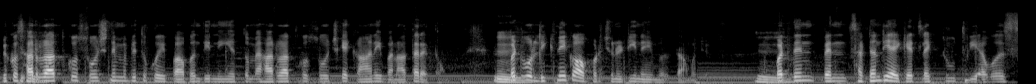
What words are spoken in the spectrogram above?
बिकॉज़ हर रात को सोचने में भी तो कोई पाबंदी नहीं है तो मैं हर रात को सोच के कहानी बनाता रहता हूँ। बट वो लिखने का अपॉर्चुनिटी नहीं मिलता मुझे। But then when suddenly I get like two three hours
